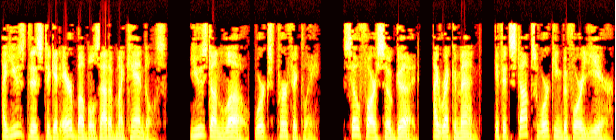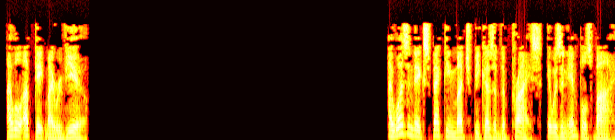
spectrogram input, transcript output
I used this to get air bubbles out of my candles. Used on low, works perfectly. So far so good. I recommend. If it stops working before a year, I will update my review. I wasn't expecting much because of the price, it was an impulse buy.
